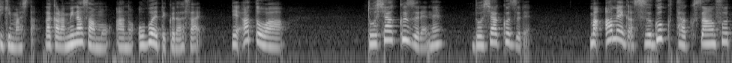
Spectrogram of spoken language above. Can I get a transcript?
聞きました。だから皆さんもあの覚えてください。で、あとは土砂崩れね。土砂崩れ。まあ雨がすごくたくさん降っ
